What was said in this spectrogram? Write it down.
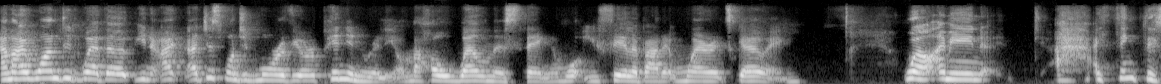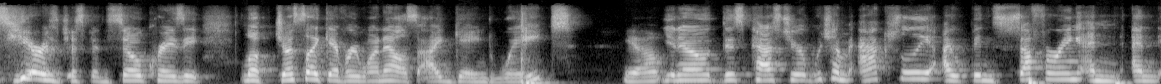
and I wondered whether, you know, I, I just wanted more of your opinion really on the whole wellness thing and what you feel about it and where it's going. Well, I mean, I think this year has just been so crazy. Look, just like everyone else, I gained weight. Yeah. You know, this past year, which I'm actually I've been suffering and and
